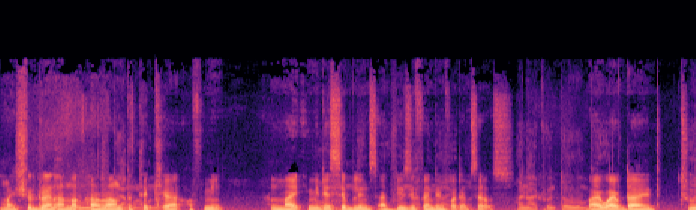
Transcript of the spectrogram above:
My children are not around to take care of me, and my immediate siblings are busy fending for themselves. My wife died two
